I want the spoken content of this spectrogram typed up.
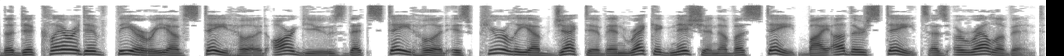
The declarative theory of statehood argues that statehood is purely objective and recognition of a state by other states is irrelevant.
